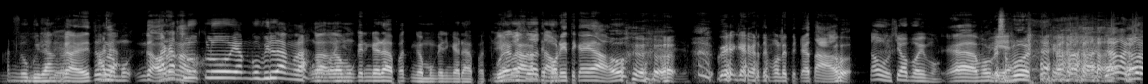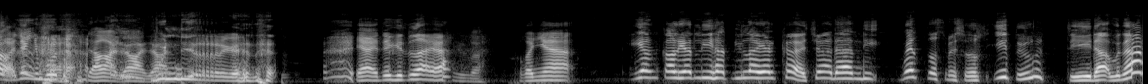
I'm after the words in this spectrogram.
kan gue bilang Enggak, itu ada- enggak mu- enggak ada clue-clue yang gue bilang lah enggak enggak mungkin enggak dapat, enggak mungkin enggak dapat. Gue Ya, enggak pasti lo ngerti politik kayak tahu. Gue enggak ngerti politik kayak tahu. tahu siapa emang Ya, mau gue Iya. sebut. jangan, jangan. aja nyebut Jangan, jangan, jangan. Bundir gitu. ya itu gitulah ya pokoknya yang kalian lihat di layar kaca dan di medsos-medsos itu tidak benar.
